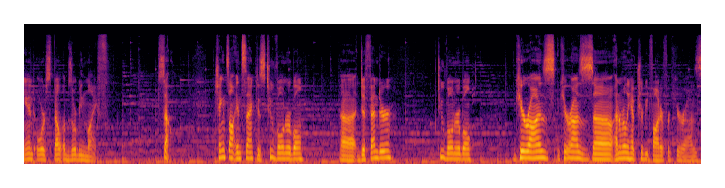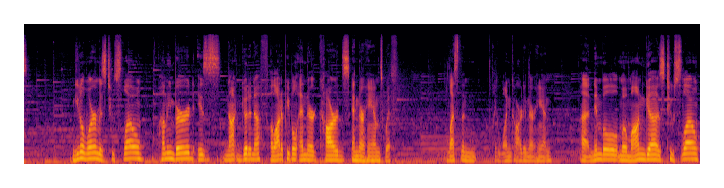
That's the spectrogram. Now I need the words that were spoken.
and or Spell Absorbing Life. So, Chainsaw Insect is too vulnerable. Uh, Defender, too vulnerable. Kuraz, Kuraz, uh, I don't really have tribute fodder for Kuraz. Needleworm is too slow. Hummingbird is not good enough. A lot of people end their cards and their hands with less than like one card in their hand. Uh, Nimble Momonga is too slow.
